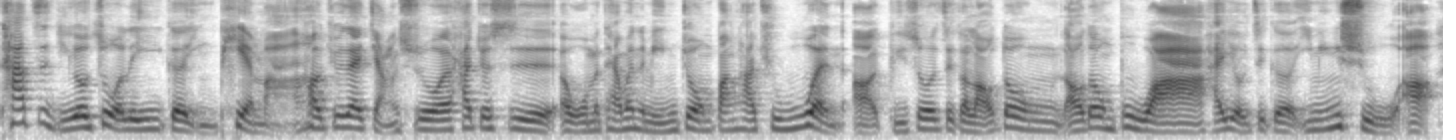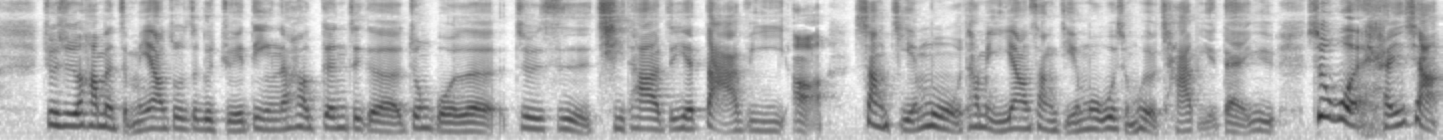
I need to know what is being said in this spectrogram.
他自己又做了一个影片嘛，然后就在讲说，他就是呃，我们台湾的民众帮他去问啊，比如说这个劳动劳动部啊，还有这个移民署啊，就是说他们怎么样做这个决定，然后跟这个中国的就是其他的这些大 V 啊上节目，他们一样上节目，为什么会有差别待遇？所以我很想，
